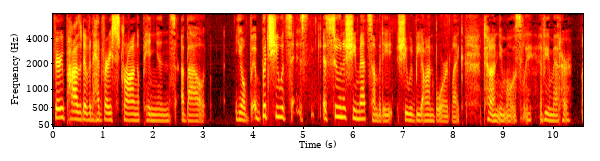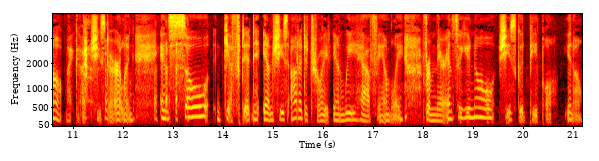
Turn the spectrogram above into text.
very positive and had very strong opinions about you know, but, but she would say, as soon as she met somebody, she would be on board. Like Tanya Mosley, have you met her? Oh my God, she's darling and so gifted. And she's out of Detroit, and we have family from there. And so, you know, she's good people, you know.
